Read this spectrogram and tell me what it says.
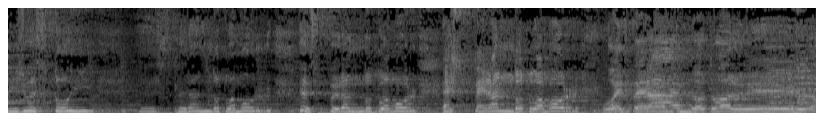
Y yo estoy esperando tu amor, esperando tu amor, esperando tu amor o esperando tu olvido.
